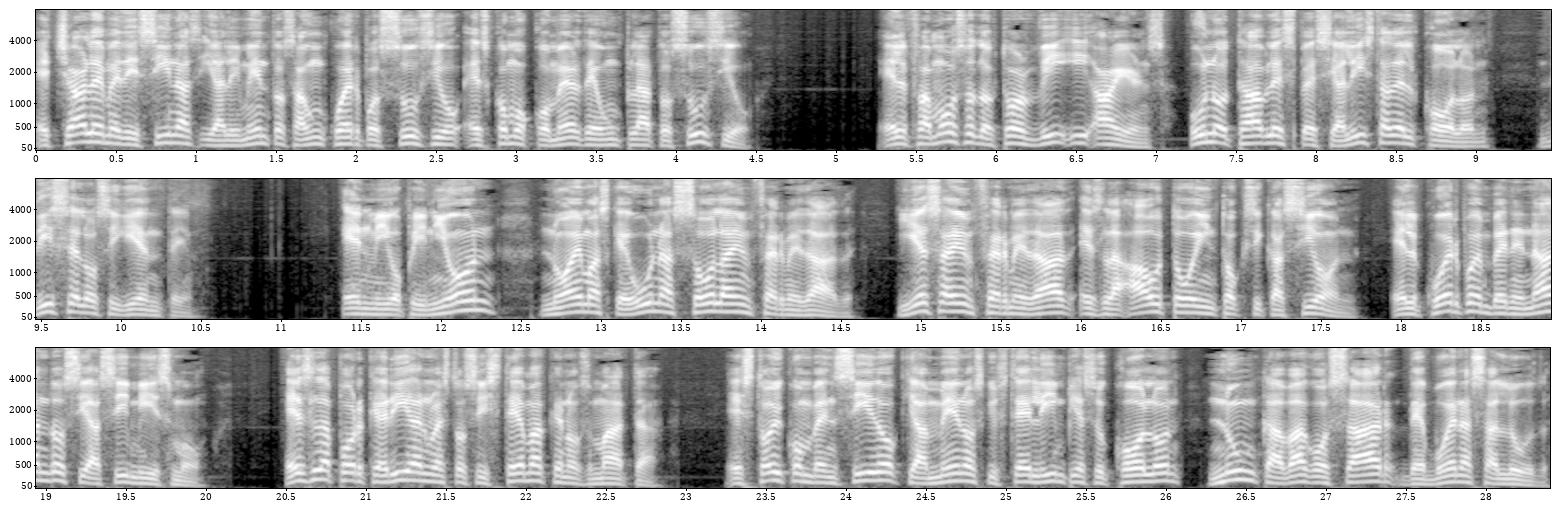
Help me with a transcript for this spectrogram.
Echarle medicinas y alimentos a un cuerpo sucio es como comer de un plato sucio. El famoso Dr. V. E. Irons, un notable especialista del colon, dice lo siguiente. En mi opinión, no hay más que una sola enfermedad, y esa enfermedad es la autointoxicación, el cuerpo envenenándose a sí mismo. Es la porquería en nuestro sistema que nos mata. Estoy convencido que a menos que usted limpie su colon, nunca va a gozar de buena salud.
